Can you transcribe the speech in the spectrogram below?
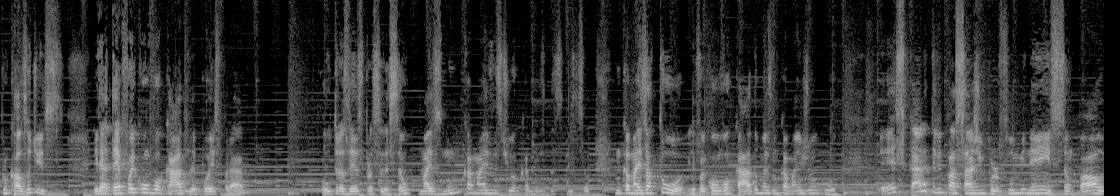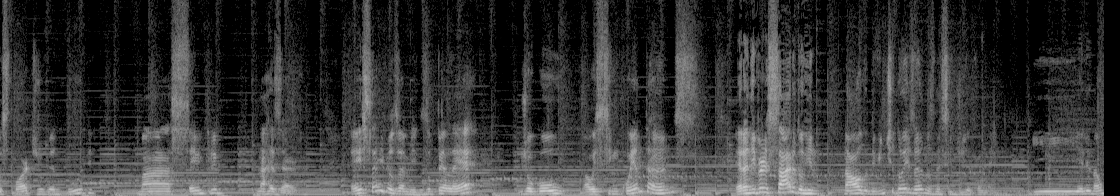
por causa disso. Ele até foi convocado depois para outras vezes para a seleção, mas nunca mais vestiu a camisa da seleção, nunca mais atuou. Ele foi convocado, mas nunca mais jogou. Esse cara teve passagem por Fluminense, São Paulo, Esporte, Juventude, mas sempre na reserva. É isso aí, meus amigos. O Pelé jogou aos 50 anos. Era aniversário do, Ronaldo, de 22 anos nesse dia também. E ele não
